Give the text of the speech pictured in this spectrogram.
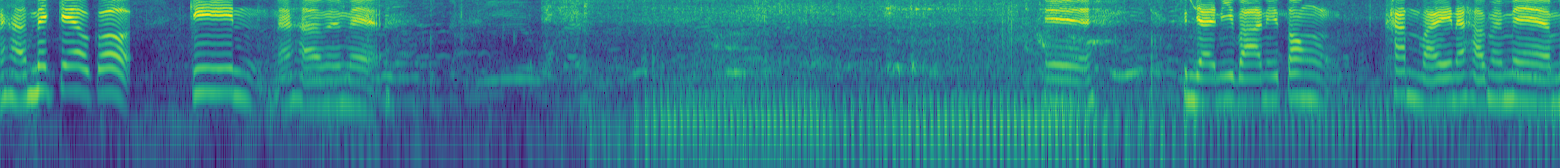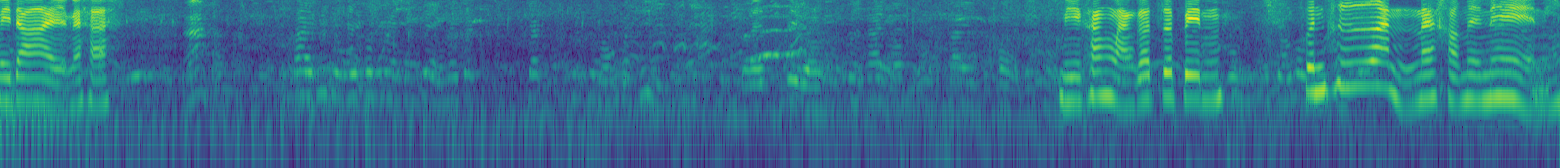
นะคะ แม่แก้วก็กินนะคะแม่แม่ๆเออ คุณยายนีวานี่ต้องขั้นไว้นะคะแม่แม่ไม่ได้นะคะมีข้างหลังก็จะเป็นเพื่อนๆนะคะแม่ๆนี่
